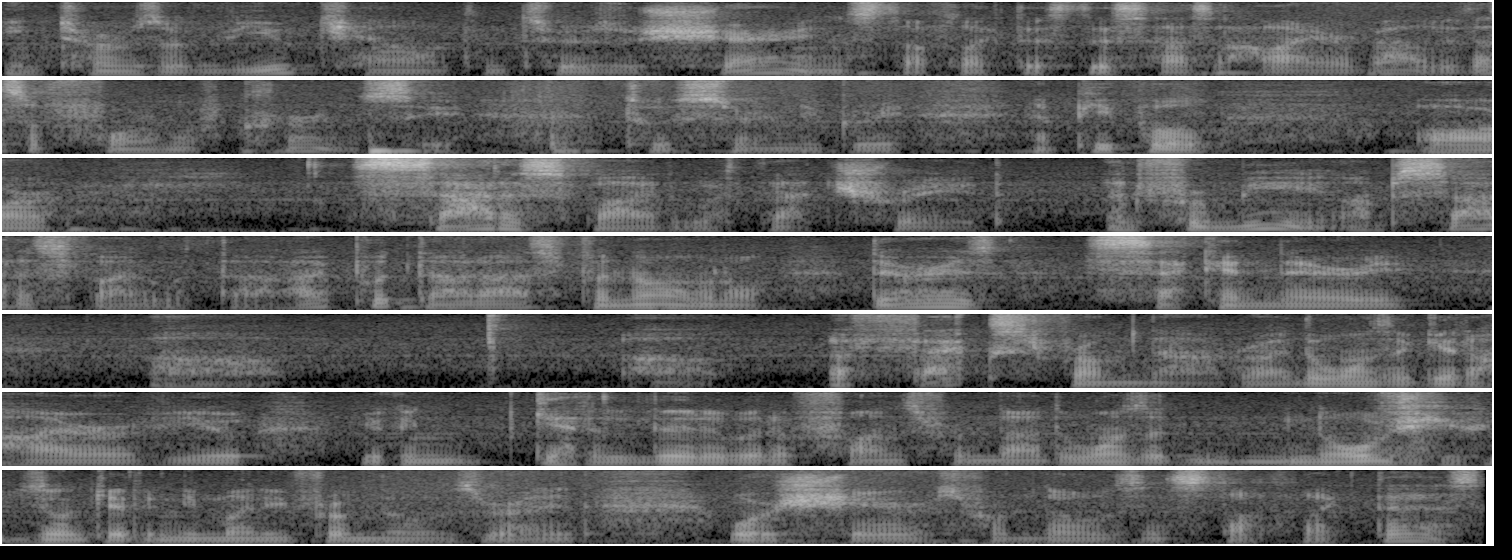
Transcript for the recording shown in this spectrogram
in terms of view count in terms of sharing and stuff like this this has a higher value. That's a form of currency to a certain degree. And people are satisfied with that trade. And for me i'm satisfied with that. I put that as phenomenal. There is secondary uh, uh, effects from that right? The ones that get a higher view you can get a little bit of funds from that. The ones that no view you don't get any money from those right? Or shares from those and stuff like this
